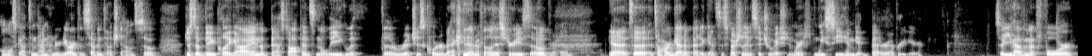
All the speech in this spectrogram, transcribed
almost got to 900 yards and seven touchdowns. So just a big play guy and the best offense in the league with the richest quarterback in NFL history. So Good for him. yeah, it's a it's a hard guy to bet against, especially in a situation where we see him get better every year. So you have him at four.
